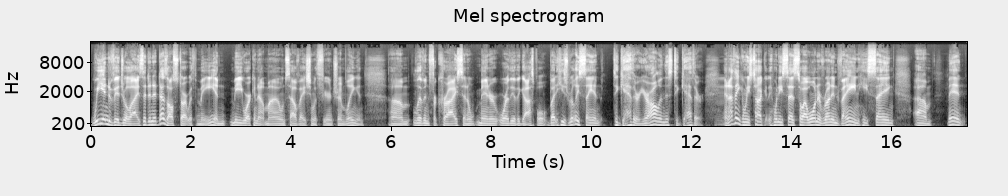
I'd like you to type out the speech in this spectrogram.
We individualize it, and it does all start with me and me working out my own salvation with fear and trembling, and um, living for Christ in a manner worthy of the gospel. But he's really saying. Together, you're all in this together, and I think when he's talking, when he says, "So I want to run in vain," he's saying, um, "Man,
